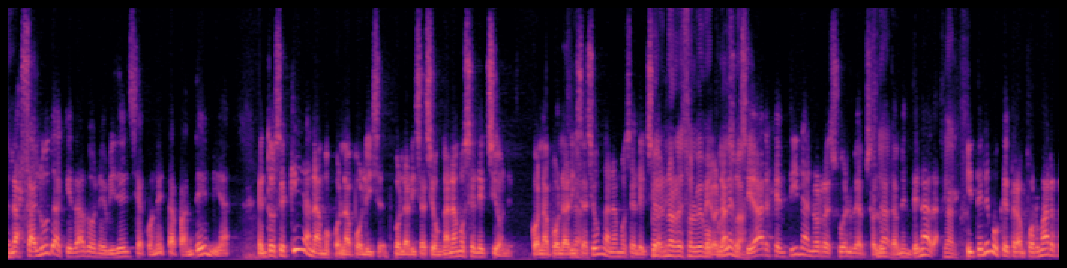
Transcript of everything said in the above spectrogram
la salud ha quedado en evidencia con esta pandemia. Entonces, ¿qué ganamos con la polarización? Ganamos elecciones. Con la polarización ganamos elecciones. Pero no resolvemos Pero la sociedad argentina no resuelve absolutamente nada. Y tenemos que transformar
